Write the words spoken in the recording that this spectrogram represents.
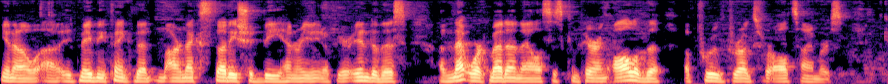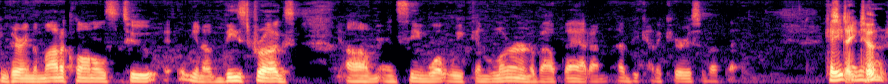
you know, uh, it made me think that our next study should be, Henry, you know, if you're into this, a network meta analysis comparing all of the approved drugs for Alzheimer's, comparing the monoclonals to, you know, these drugs um, and seeing what we can learn about that. i would be kind of curious about that. Kate, Stay tuned.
